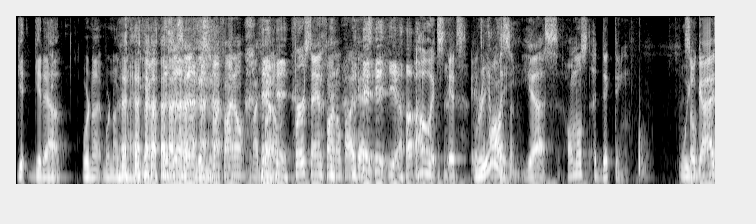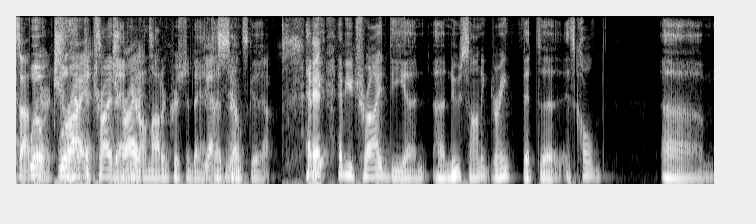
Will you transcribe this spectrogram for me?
Get get out. We're not. We're not going to have that. This is it. This is my final, my final, first and final podcast. yeah. Oh, it's it's it's Really? awesome. Yes, almost addicting. We- so guys out We'll, there, try we'll have it. to try that Try here it. on Modern Christian Dads. Yes. That Yep. sounds good. Yep. Have And- you have you tried the uh, uh, new Sonic drink that uh, it's called? Um,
